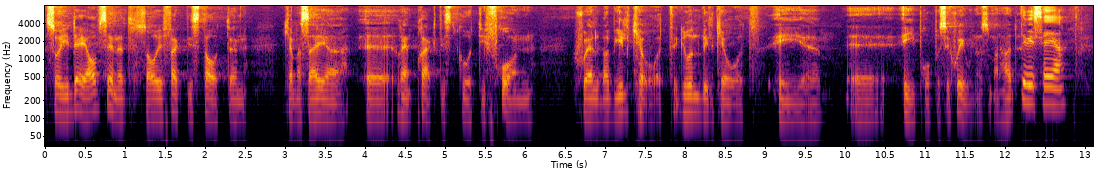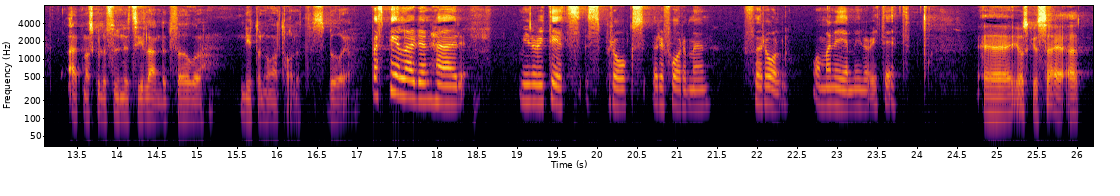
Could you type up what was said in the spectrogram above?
Så i det avseendet så har ju faktiskt staten, kan man säga, rent praktiskt gått ifrån själva villkoret, grundvillkoret i, i propositionen som man hade. Det vill säga? Att man skulle funnits i landet före 1900-talets början. Vad spelar den här minoritetsspråksreformen för roll om man är en minoritet? Jag skulle säga att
